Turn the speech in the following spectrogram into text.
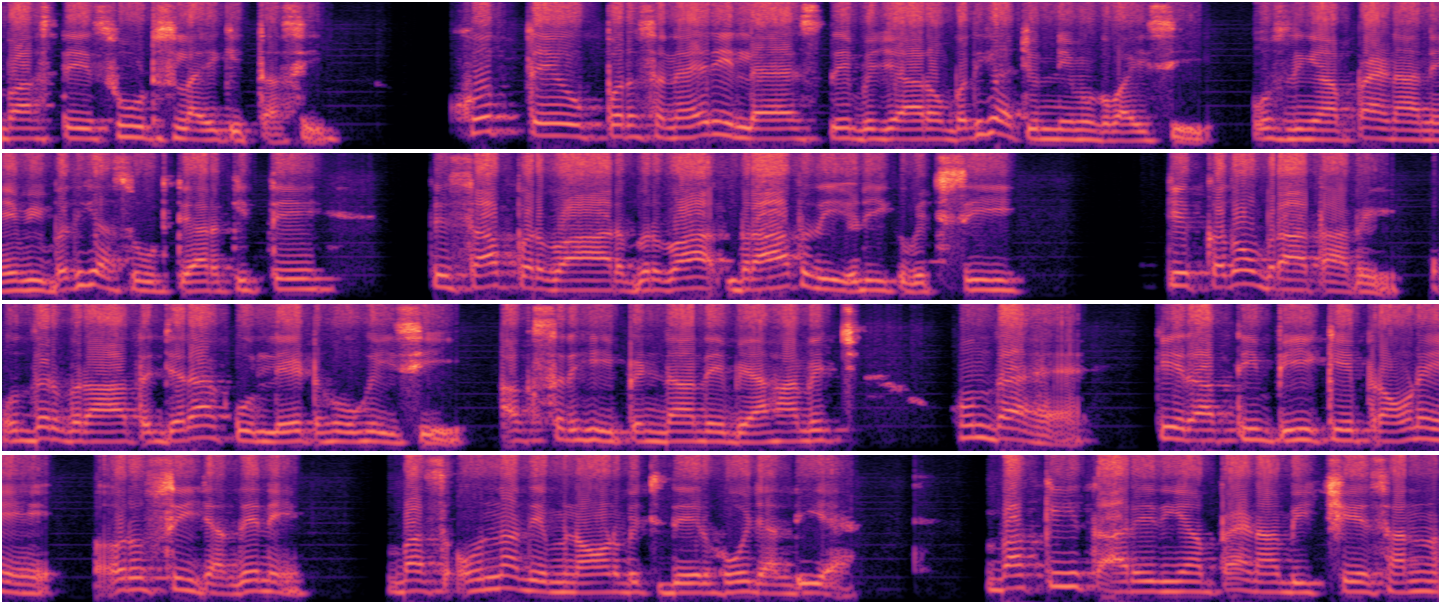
ਵਾਸਤੇ ਸੂਟ ਸਿਲਾਈ ਕੀਤਾ ਸੀ। ਖੁਦ ਤੇ ਉੱਪਰ ਸੁਨਹਿਰੀ ਲੈਸ ਤੇ ਬਾਜ਼ਾਰੋਂ ਵਧੀਆ ਚੁੰਨੀ ਮੰਗਵਾਈ ਸੀ। ਉਸ ਦੀਆਂ ਭੈਣਾਂ ਨੇ ਵੀ ਵਧੀਆ ਸੂਟ ਤਿਆਰ ਕੀਤੇ ਤੇ ਸਭ ਪਰਿਵਾਰ ਬਰਬਾ- ਬਰਾਤ ਦੀ ਅੜੀਕ ਵਿੱਚ ਸੀ ਕਿ ਕਦੋਂ ਬਰਾਤ ਆਵੇ। ਉਧਰ ਬਰਾਤ ਜਰਾ ਕੁ ਲੇਟ ਹੋ ਗਈ ਸੀ। ਅਕਸਰ ਹੀ ਪਿੰਡਾਂ ਦੇ ਵਿਆਹਾਂ ਵਿੱਚ ਹੁੰਦਾ ਹੈ ਕਿ ਰਾਤੀ ਪੀ ਕੇ ਪ੍ਰਾਹੁਣੇ ਰੁੱਸੀ ਜਾਂਦੇ ਨੇ, ਬਸ ਉਹਨਾਂ ਦੇ ਮਨਾਉਣ ਵਿੱਚ ਦੇਰ ਹੋ ਜਾਂਦੀ ਹੈ। ਬਾਕੀ ਤਾਰੇ ਦੀਆਂ ਭੈਣਾਂ ਵੀ ਛੇ ਸਨ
